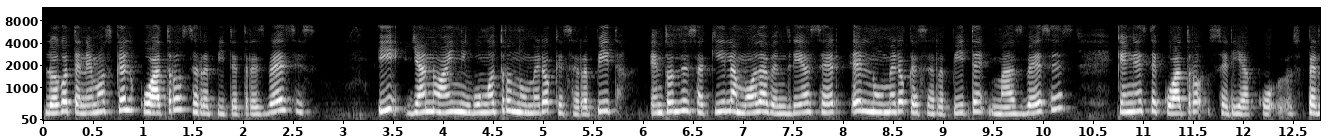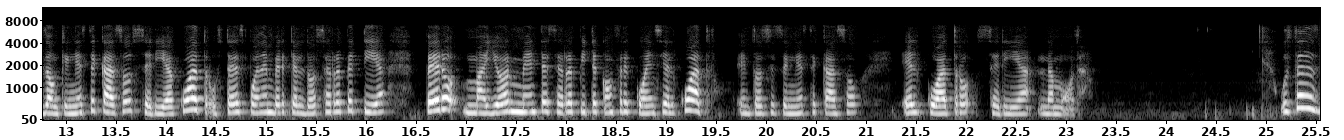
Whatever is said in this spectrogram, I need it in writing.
Luego tenemos que el 4 se repite tres veces y ya no hay ningún otro número que se repita. Entonces aquí la moda vendría a ser el número que se repite más veces, que en este 4 sería, perdón, que en este caso sería 4. Ustedes pueden ver que el 2 se repetía, pero mayormente se repite con frecuencia el 4. Entonces en este caso el 4 sería la moda. Ustedes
